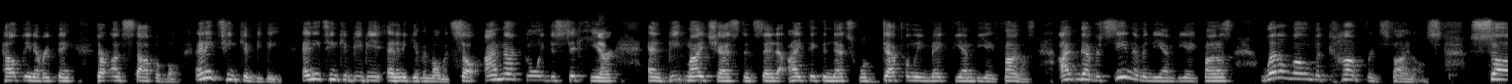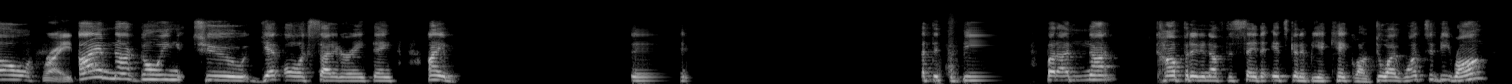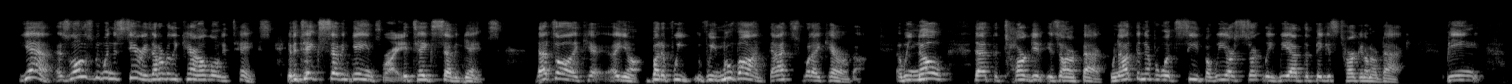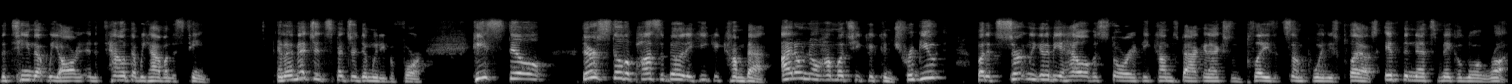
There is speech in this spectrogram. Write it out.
healthy and everything, they're unstoppable. Any team can be beat. Any team can be beat at any given moment. So I'm not going to sit here and beat my chest and say that I think the Nets will definitely make the NBA finals. I've never seen them in the NBA finals, let alone the conference finals. So right. I am not going to get all excited or anything. I am at the beat, but I'm not confident enough to say that it's going to be a cakewalk. Do I want to be wrong? Yeah, as long as we win the series, I don't really care how long it takes. If it takes seven games, right. it takes seven games. That's all I care. Uh, you know, but if we if we move on, that's what I care about. And we know that the target is on our back. We're not the number one seed, but we are certainly we have the biggest target on our back, being the team that we are and the talent that we have on this team. And I mentioned Spencer Dinwiddie before. He's still there's still the possibility he could come back. I don't know how much he could contribute but it's certainly going to be a hell of a story if he comes back and actually plays at some point in these playoffs if the Nets make a long run.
